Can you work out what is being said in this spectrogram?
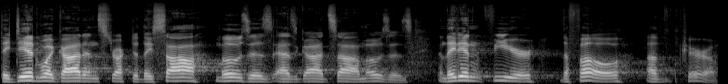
They did what God instructed. They saw Moses as God saw Moses, and they didn't fear the foe of Pharaoh.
